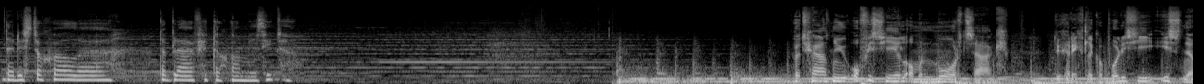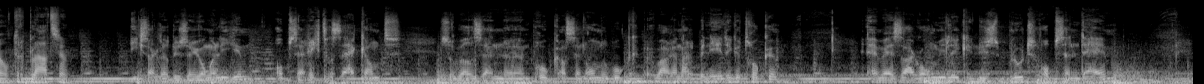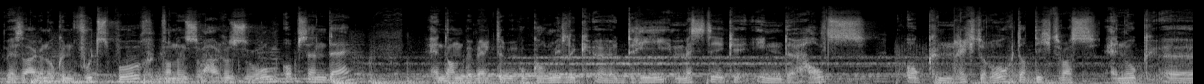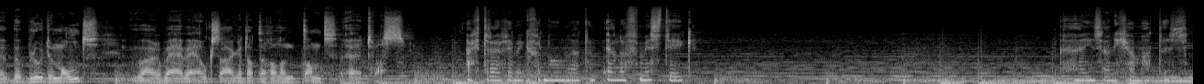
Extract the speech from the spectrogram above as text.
dat is toch wel, uh, daar blijf je toch wel mee zitten. Het gaat nu officieel om een moordzaak. De gerechtelijke politie is snel ter plaatse. Ik zag daar dus een jongen liggen op zijn rechterzijkant. Zowel zijn eh, broek als zijn onderbroek waren naar beneden getrokken. En wij zagen onmiddellijk dus bloed op zijn dij. Wij zagen ook een voetspoor van een zware zool op zijn dij. En dan bemerkten we ook onmiddellijk uh, drie messteken in de hals. Ook een rechteroog dat dicht was en ook uh, bebloede mond, waarbij wij ook zagen dat er al een tand uit was. Achteraf heb ik vernomen dat er elf messteken in zijn lichaam had. Dus.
